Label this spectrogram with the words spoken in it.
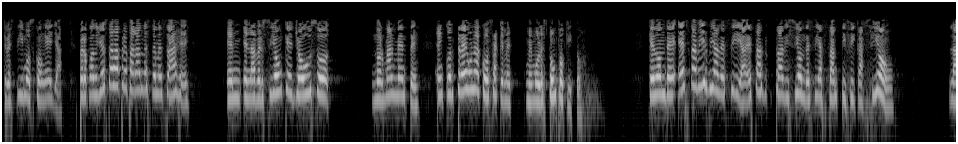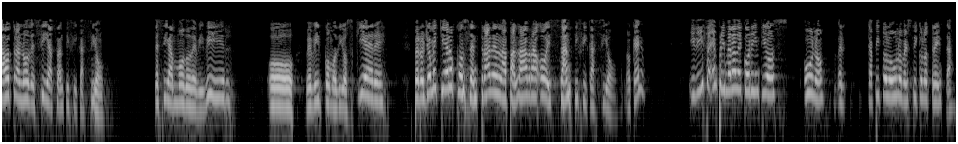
crecimos con ella. Pero cuando yo estaba preparando este mensaje, en, la versión que yo uso normalmente, encontré una cosa que me molestó un poquito que donde esta Biblia decía, esta tradición decía santificación, la otra no decía santificación. Decía modo de vivir o vivir como Dios quiere. Pero yo me quiero concentrar en la palabra hoy, santificación. ¿Ok? Y dice en Primera de Corintios 1, capítulo 1, versículo 30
